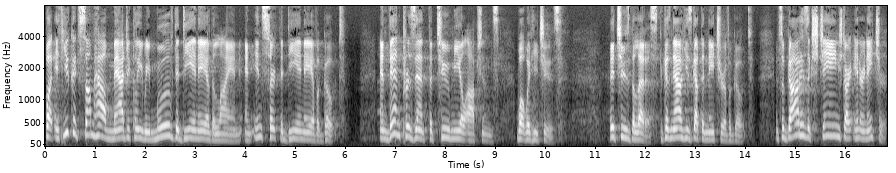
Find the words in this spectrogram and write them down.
But if you could somehow magically remove the DNA of the lion and insert the DNA of a goat, and then present the two meal options, what would he choose? He'd choose the lettuce because now he's got the nature of a goat. And so God has exchanged our inner nature.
